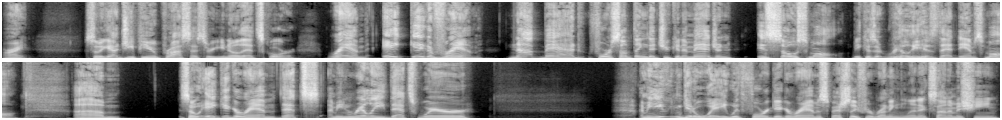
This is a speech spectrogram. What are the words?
All right. So we got GPU processor, you know that score. RAM, eight gig of RAM. Not bad for something that you can imagine is so small because it really is that damn small. Um, so eight gig of RAM, that's, I mean, really, that's where, I mean, you can get away with four gig of RAM, especially if you're running Linux on a machine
